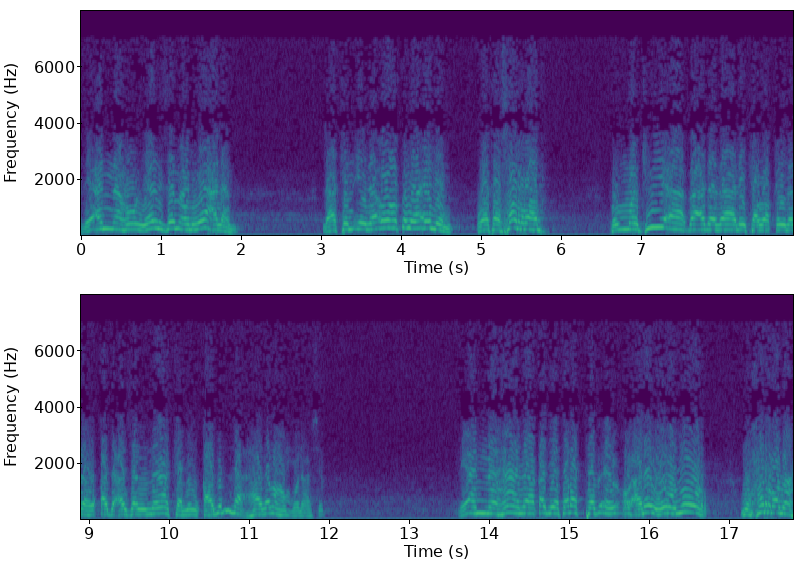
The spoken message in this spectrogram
لأنه يلزم أن يعلم لكن إذا أعطي إذن وتصرف ثم جيء بعد ذلك وقيل له قد عزلناك من قبل. لا هذا ما هو مناسب. لأن هذا قد يترتب عليه أمور محرمة.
